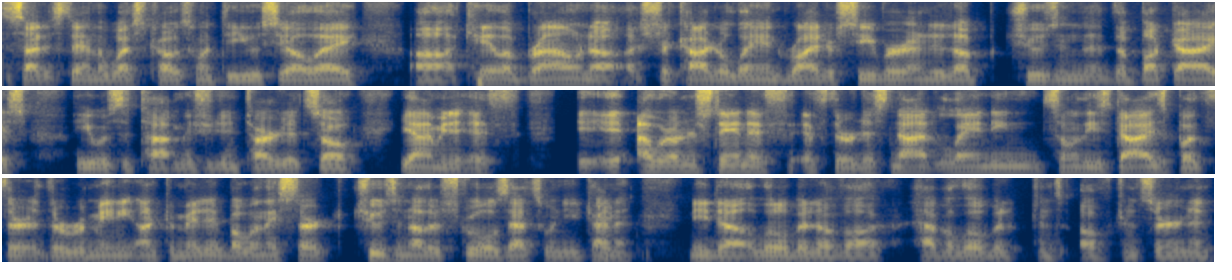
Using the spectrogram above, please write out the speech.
decided to stay on the West Coast, went to UCLA. Uh, Kaleb Brown, uh, a Chicagoland wide receiver, ended up choosing the, the Buckeyes. He was the top Michigan target. So yeah, I mean, if it, I would understand if if they're just not landing some of these guys, but they're they're remaining uncommitted. But when they start choosing other schools, that's when you kind of need a, a, little bit of a have a little bit of concern. And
